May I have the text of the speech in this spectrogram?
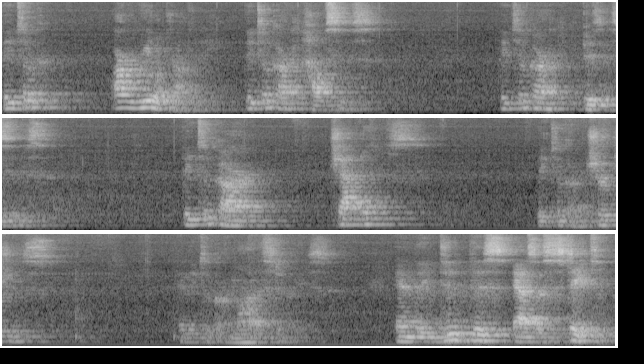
They took our real property. They took our houses. They took our businesses. They took our chapels. They took our churches. And they took our monasteries. And they did this as a state.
